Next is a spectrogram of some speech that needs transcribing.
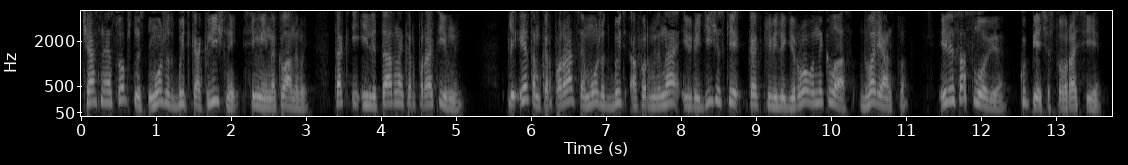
Частная собственность может быть как личной, семейно-клановой, так и элитарно-корпоративной. При этом корпорация может быть оформлена юридически как привилегированный класс, дворянство, или сословие, купечество в России –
